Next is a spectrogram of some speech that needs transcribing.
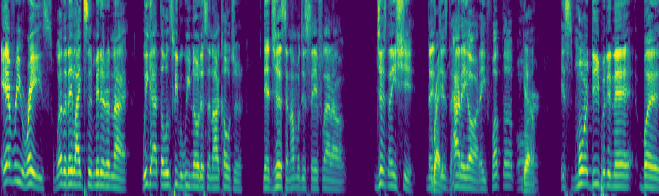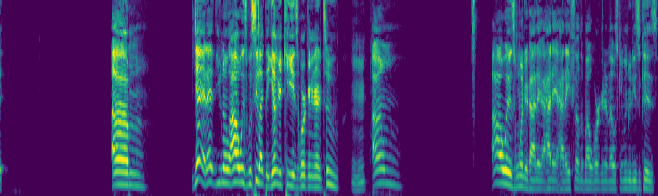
Every race, whether they like to admit it or not, we got those people we know that's in our culture that just, and I'm gonna just say it flat out, just ain't shit. That's Right. just how they are. They fucked up, or Yeah. it's more deeper than that. But, um, yeah, that you know, I always would see like the younger kids working in there too. mm-hmm. Um, I always wondered how they how they how they felt about working in those communities because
